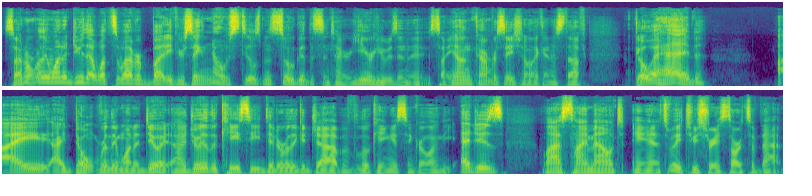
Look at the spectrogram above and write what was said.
So I don't really want to do that whatsoever. But if you're saying no, Steele's been so good this entire year, he was in the Cy Young conversation, all that kind of stuff. Go ahead. I I don't really want to do it. Uh, Joey Lucchesi did a really good job of locating his sinker along the edges last time out, and it's really two straight starts of that.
